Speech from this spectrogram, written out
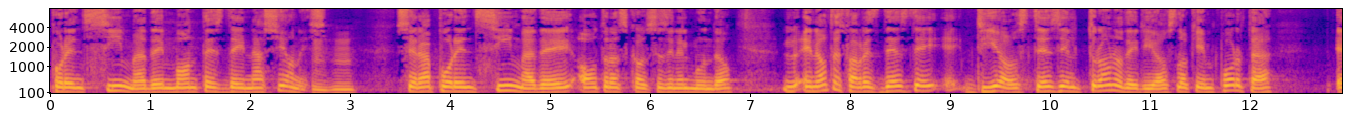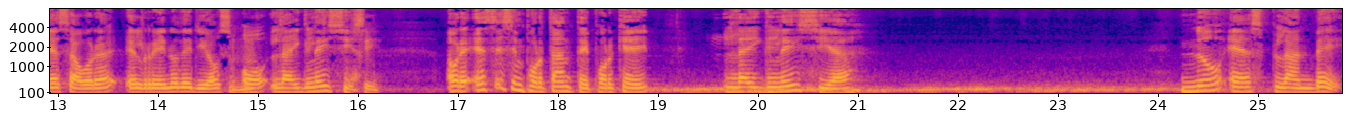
por encima de montes de naciones. Será por encima de otras cosas en el mundo. En otras palabras, desde eh, Dios, desde el trono de Dios, lo que importa es ahora el reino de Dios o la iglesia. Sí. Ahora, esto es importante porque la iglesia no es plan B.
